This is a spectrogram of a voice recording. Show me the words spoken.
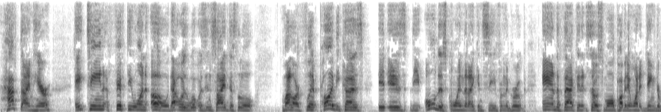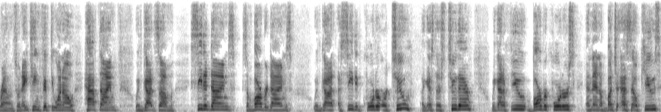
half dime here, 18510. That was what was inside this little Mylar flip, probably because it is the oldest coin that I can see from the group and the fact that it's so small, probably didn't want it dinged around. So an 18510 half dime. We've got some seated dimes, some barber dimes. We've got a seated quarter or two. I guess there's two there. We got a few barber quarters and then a bunch of SLQs.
